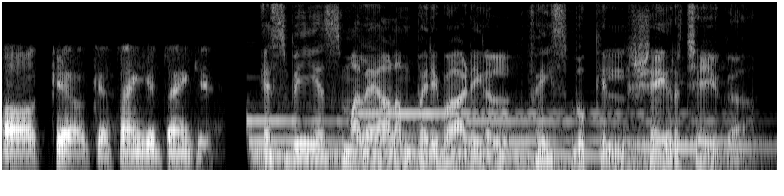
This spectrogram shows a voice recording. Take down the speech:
Okay okay. Thank you thank you S B S Malayalam പരിപാടികൾ ഫേസ്ബുക്കിൽ ഷെയർ ചെയ്യുക.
